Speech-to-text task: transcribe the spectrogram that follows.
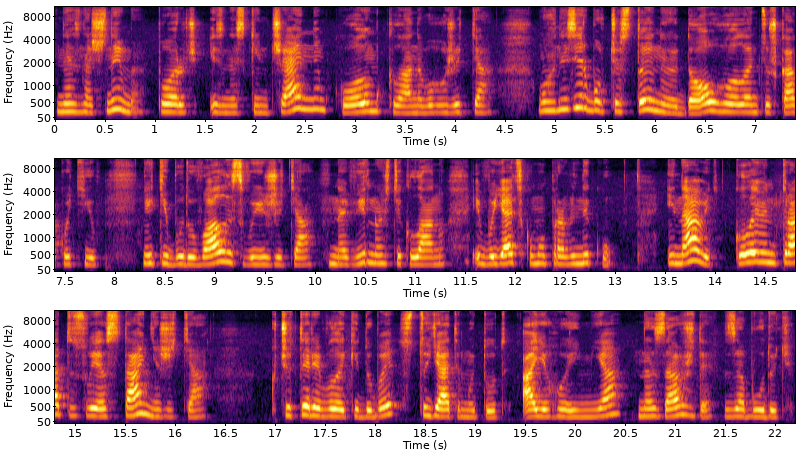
незначними поруч із нескінченним колом кланового життя. Вогнезір був частиною довгого ланцюжка котів, які будували свої життя на вірності клану і вояцькому правильнику. І навіть коли він втратив своє останнє життя, чотири великі дуби стоятимуть тут, а його ім'я назавжди забудуть.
